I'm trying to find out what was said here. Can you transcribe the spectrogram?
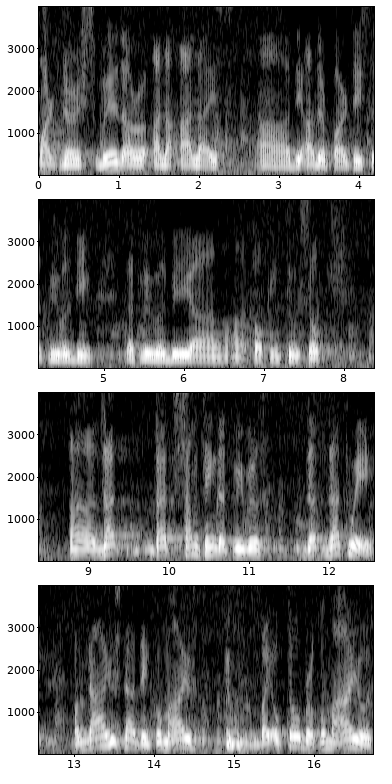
partners, with our allies, uh, the other parties that we will be that we will be uh, uh, talking to. So uh, that that's something that we will that that way pag naayos natin kung maayos by October kung maayos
